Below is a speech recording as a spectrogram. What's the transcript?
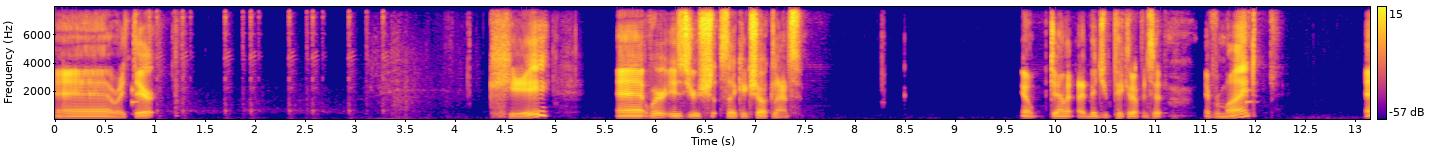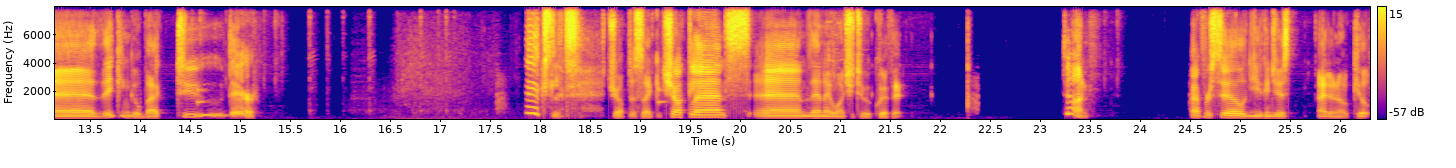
Uh, right there. Okay. Uh, where is your sh psychic shock lance? Oh, damn it. I made you pick it up and said, never mind. Uh, they can go back to there. Excellent. Drop the psychic shock lance, and then I want you to equip it. Done. Peppercell, you can just, I don't know, kill...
